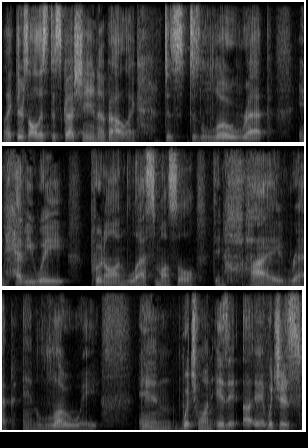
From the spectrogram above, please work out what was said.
like there's all this discussion about like does does low rep and heavy weight put on less muscle than high rep and low weight and which one is it? Uh, it which is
